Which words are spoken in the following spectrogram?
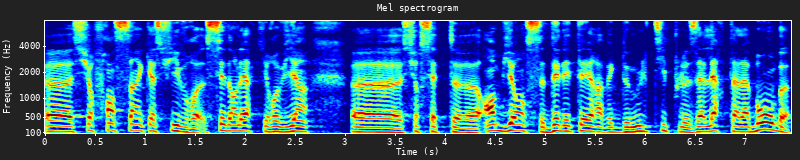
euh, sur France 5 à suivre C'est dans l'air qui revient sur cette ambiance délétère avec de multiples alertes à la bombe.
